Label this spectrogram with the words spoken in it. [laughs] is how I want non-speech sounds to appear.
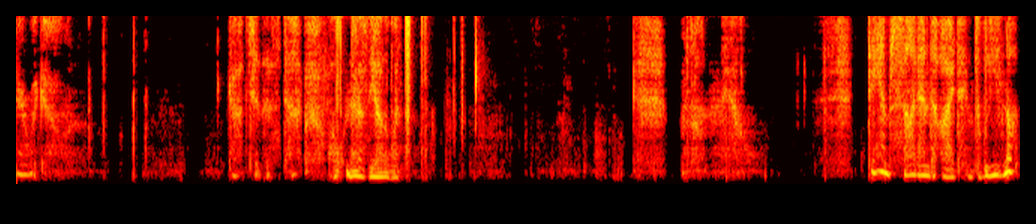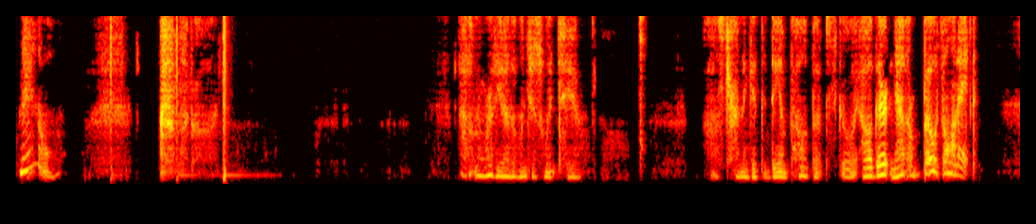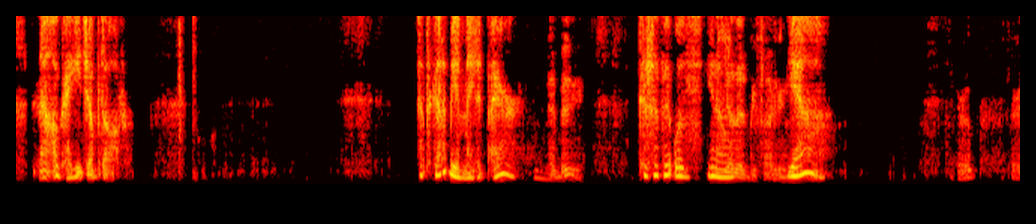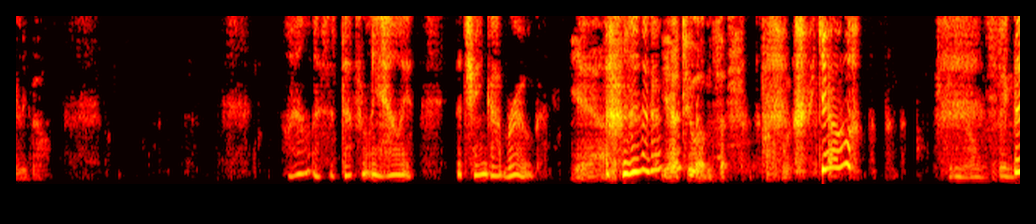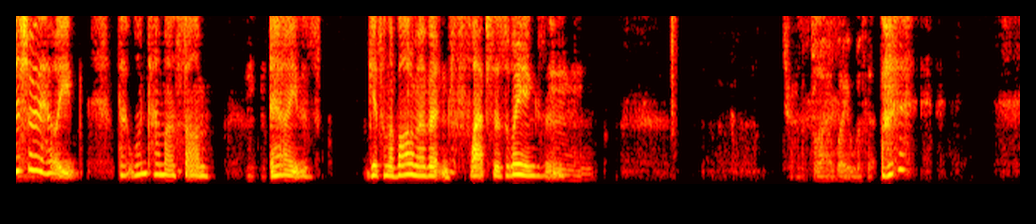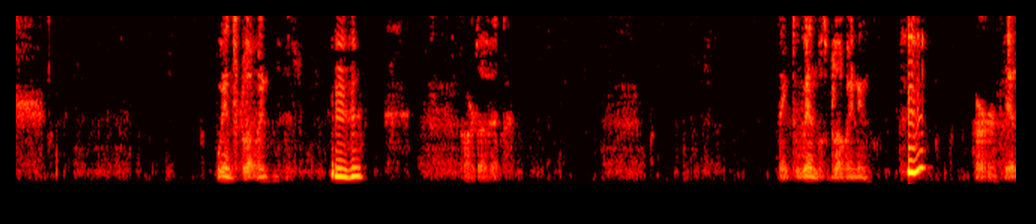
Here we go. Gotcha this time. Oh, and there's the other one. Not now. Damn, sign into iTunes. You not now? Oh my god. I don't know where the other one just went to. I was trying to get the damn pop-ups to go. Oh, there. Now they're both on it. Now, okay, he jumped off. That's got to be a mated pair. Maybe. Because if it was, you know, Yeah, they'd be fighting. yeah. There, there they go. Well, this is definitely how it, the chain got broke. Yeah. Yeah, [laughs] two of them. So probably yeah. sitting on the same. Especially how he, that one time I saw him, yeah, he just gets on the bottom of it and flaps his wings and. Mm. Trying to fly away with it. Wind's blowing. mm-hmm. Part of it. I think the wind was blowing him. Mhm. Her, it.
